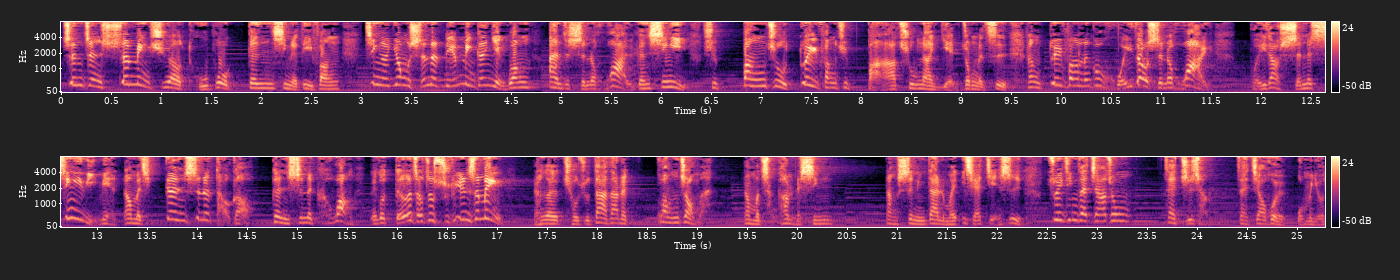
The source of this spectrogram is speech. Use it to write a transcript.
真正生命需要突破更新的地方，进而用神的怜悯跟眼光，按着神的话语跟心意，去帮助对方去拔出那眼中的刺，让对方能够回到神的话语。回到神的心意里面，让我们一起更深的祷告，更深的渴望，能够得着这属天的生命。然而，求主大大的光照们，让我们敞开我们的心，让圣灵带领我们一起来检视：最近在家中、在职场、在教会，我们有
